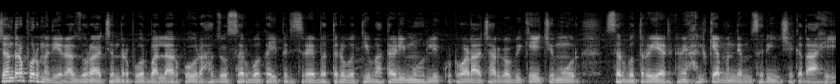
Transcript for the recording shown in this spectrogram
चंद्रपूरमध्ये राजुरा चंद्रपूर बल्लारपूर हा जो सर्व काही परिसर आहे भद्रवती भाताडी मोहर्ली कुटवाडा चारगाव विखे चिमूर सर्वत्र या ठिकाणी हलक्या मध्यम सरींची शक्यता आहे.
